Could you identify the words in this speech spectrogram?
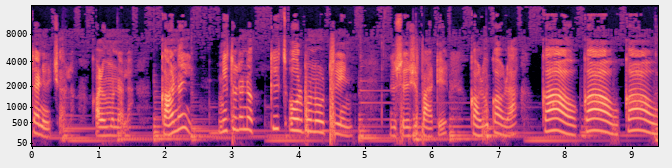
त्याने विचारलं. काळू म्हणाला का नाही? मी तुला नक्कीच ओरडून उठवेन. दुसऱ्या दिवशी पहाटे काळू कावळा काव काव काव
